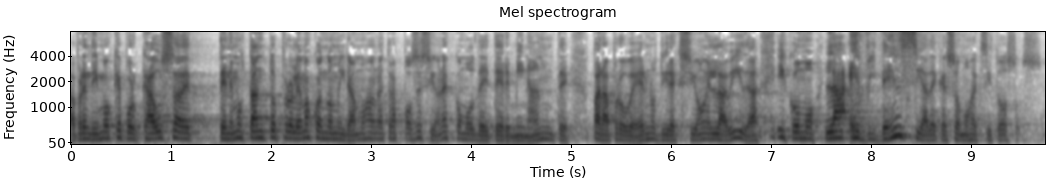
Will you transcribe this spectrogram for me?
Aprendimos que por causa de tenemos tantos problemas cuando miramos a nuestras posesiones como determinante para proveernos dirección en la vida y como la evidencia de que somos exitosos.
